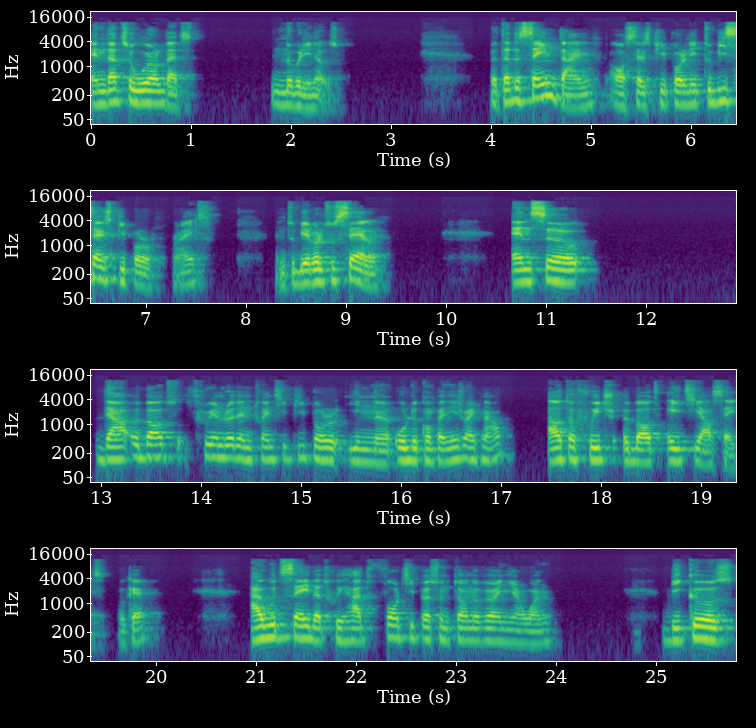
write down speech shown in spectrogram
And that's a world that nobody knows. But at the same time, our salespeople need to be salespeople, right? And to be able to sell. And so there are about 320 people in uh, all the companies right now, out of which about 80 are sales. Okay. I would say that we had 40% turnover in year one because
